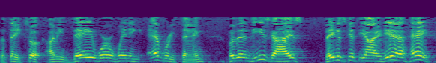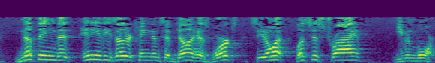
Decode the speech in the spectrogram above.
that they took. I mean, they were winning everything. But then these guys, they just get the idea, hey, nothing that any of these other kingdoms have done has worked. So you know what? Let's just try even more.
